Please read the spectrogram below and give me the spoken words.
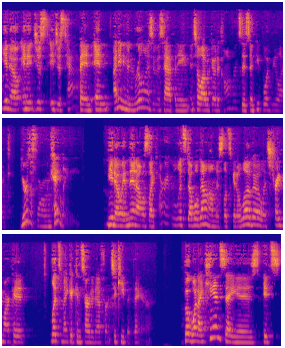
You know, and it just it just happened. And I didn't even realize it was happening until I would go to conferences and people would be like, You're the 401k lady. You know, and then I was like, all right, well, let's double down on this. Let's get a logo, let's trademark it, let's make a concerted effort to keep it there. But what I can say is it's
